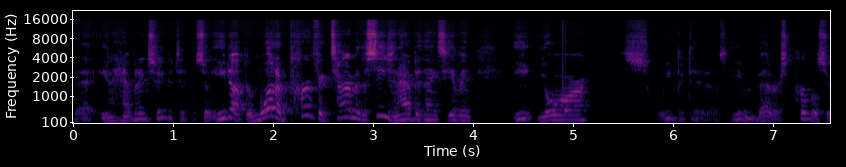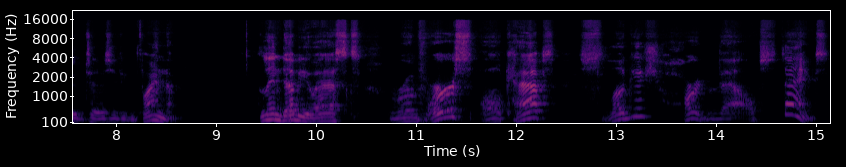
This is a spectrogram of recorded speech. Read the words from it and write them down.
that inhabiting sweet potatoes. So eat up. And what a perfect time of the season. Happy Thanksgiving. Eat your sweet potatoes. Even better, purple sweet potatoes if you can find them. Lynn W asks, reverse all caps, sluggish heart valves. Thanks.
